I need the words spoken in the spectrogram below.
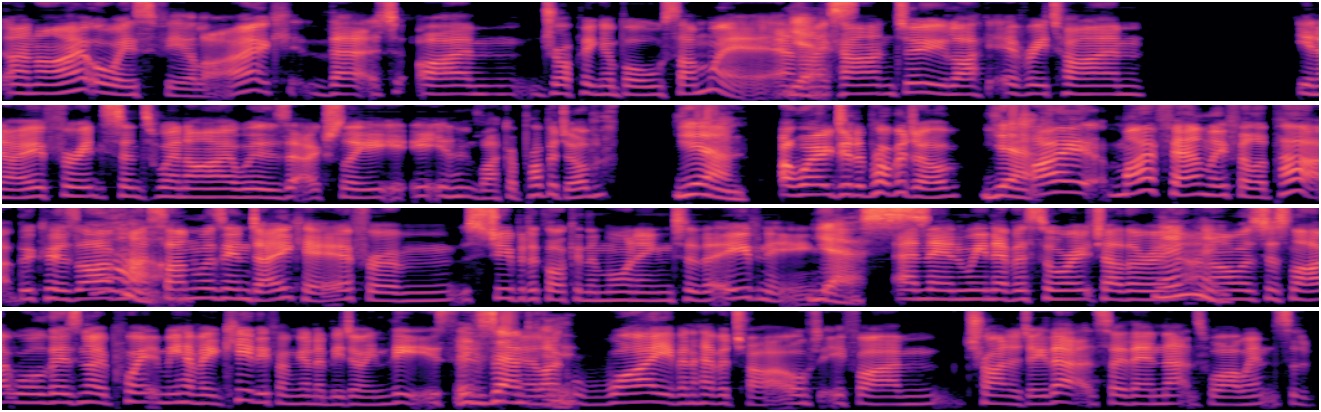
and I always feel like that I'm dropping a ball somewhere, and I can't do like every time. You know, for instance, when I was actually in like a proper job, Yeah. I worked at a proper job. Yeah. I my family fell apart because I, my son was in daycare from stupid o'clock in the morning to the evening. yes. And then we never saw each other. And, and. I was just like, well, there's no point in me having a kid if I'm going to be doing this. There's, you know, Exactly. like, why even have a child if I'm trying to do that? So then that's why I went sort of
